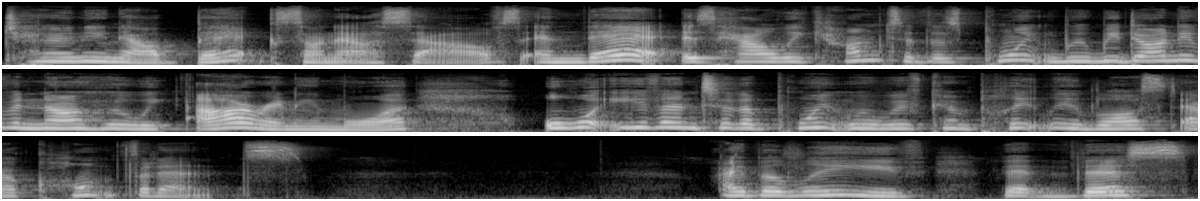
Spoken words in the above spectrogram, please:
turning our backs on ourselves. And that is how we come to this point where we don't even know who we are anymore, or even to the point where we've completely lost our confidence. I believe that this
